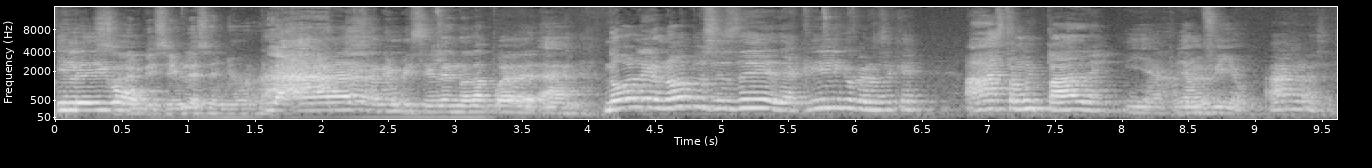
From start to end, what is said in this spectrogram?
Y le digo, Son invisibles, señor. ah, son invisibles, no la puede ver. Ah. No, le digo, no, pues es de, de acrílico, que no sé qué. Ah, está muy padre. Y ya, ya me fui yo. Ah, gracias.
